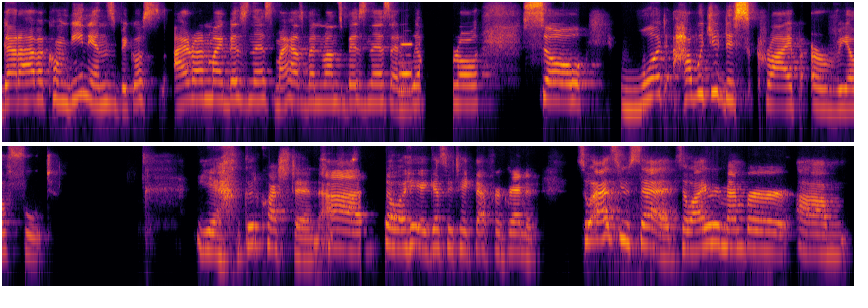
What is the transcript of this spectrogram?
gotta have a convenience because I run my business, my husband runs business, and we'll roll. So, what? How would you describe a real food? Yeah, good question. Uh, so I, I guess we take that for granted. So as you said, so I remember, um,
